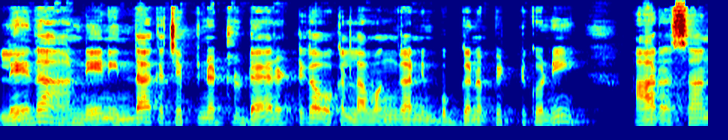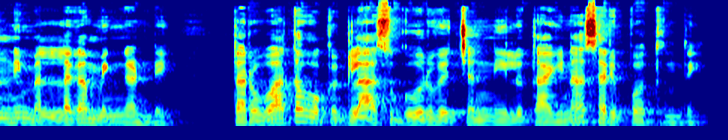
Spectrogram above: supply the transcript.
లేదా నేను ఇందాక చెప్పినట్లు డైరెక్ట్గా ఒక లవంగాన్ని బుగ్గన పెట్టుకొని ఆ రసాన్ని మెల్లగా మింగండి. తరువాత ఒక గ్లాసు గోరువెచ్చని నీళ్ళు తాగినా సరిపోతుంది.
